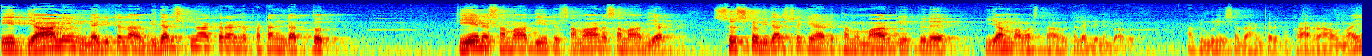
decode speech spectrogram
ඒ ධානයෙන් නැගිටලා විදර්ශනා කරන්න පටන් ගත්තොත් තියෙන සමාධියට සමාන සමාධියක් සුෂ්ක විදර්ශකයාට තම මාර්ගය තුළ යම් අවස්ථාවක ලැබෙන බව. අපි මුලින් සඳහන් කරපු කාරණාවමයි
